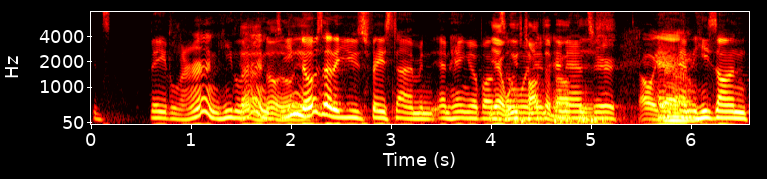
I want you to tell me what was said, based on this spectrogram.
it's they learn. He learns. no, no, he yeah. knows how to use FaceTime and, and hang up on Yeah, someone we've talked and, about and this. answer. Oh, And- yeah. And, he's on.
